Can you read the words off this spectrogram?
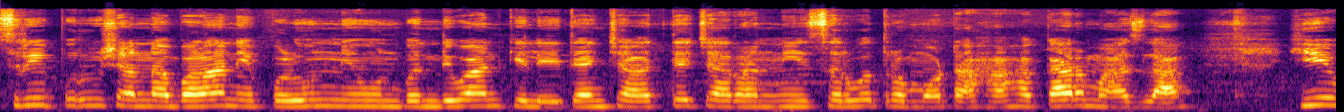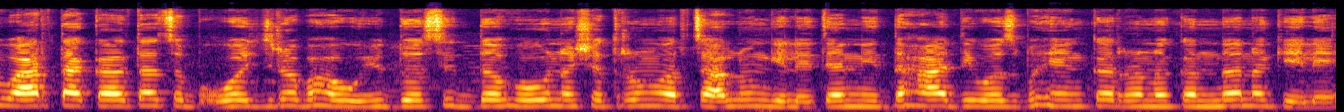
स्त्री पुरुषांना बळाने पळून नेऊन बंदिवान केले. त्यांच्या अत्याचारांनी सर्वत्र मोठा हाहाकार माजला. ही वार्ता कळताच वज्रभाऊ युद्ध सिद्ध होऊन शत्रूंवर चालून गेले. त्यांनी दहा दिवस भयंकर रणकंदन केले.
